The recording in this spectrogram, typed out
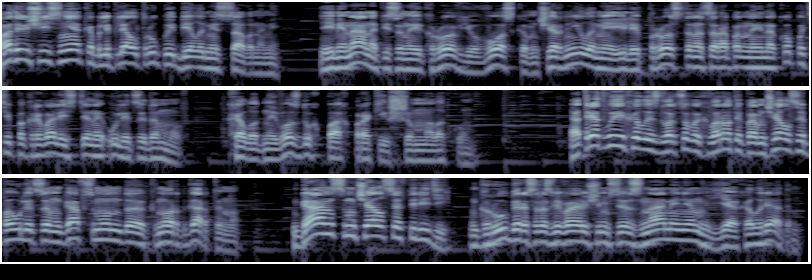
Падающий снег облеплял трупы белыми саванами. Имена, написанные кровью, воском, чернилами или просто нацарапанные на копоти, покрывали стены улиц и домов. Холодный воздух пах прокисшим молоком. Отряд выехал из дворцовых ворот и помчался по улицам Гафсмунда к Нордгартену. Ганс мчался впереди. Грубер с развивающимся знаменем ехал рядом.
